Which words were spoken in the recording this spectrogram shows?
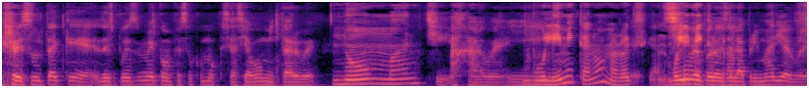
Y resulta que después me confesó como que se hacía vomitar, güey. No manches. Ajá, güey. y- Bulímica, ¿no? Anoréxica. Sí, Bulímica. pero desde la primaria, güey.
